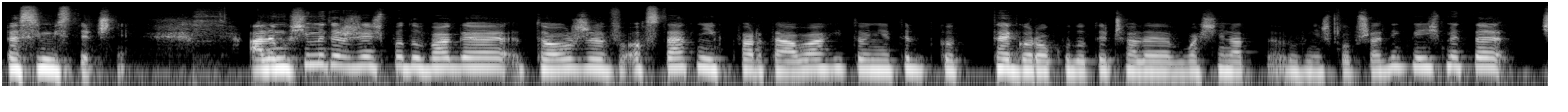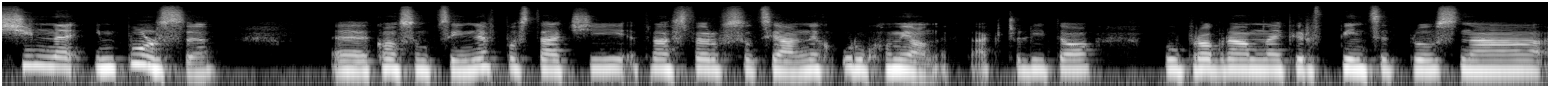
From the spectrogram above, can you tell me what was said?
pesymistycznie. Ale musimy też wziąć pod uwagę to, że w ostatnich kwartałach, i to nie tylko tego roku dotyczy, ale właśnie lat również poprzednich, mieliśmy te silne impulsy konsumpcyjne w postaci transferów socjalnych uruchomionych, tak? Czyli to był program najpierw 500 plus na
